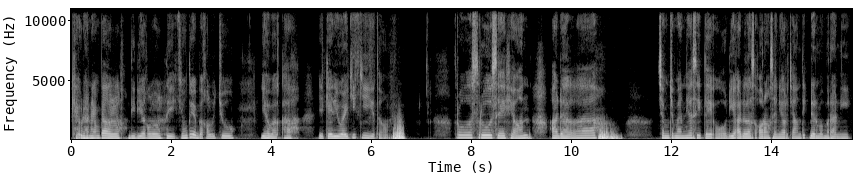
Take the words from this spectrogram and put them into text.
kayak udah nempel di dia kalau Lee Kyung tuh ya bakal lucu. Ya bakal ya kayak di Waikiki gitu. Terus Ru Sehyun adalah Cem-cemannya si Theo, dia adalah seorang senior cantik dan pemberani.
